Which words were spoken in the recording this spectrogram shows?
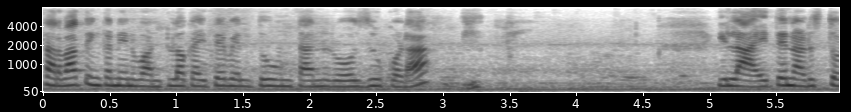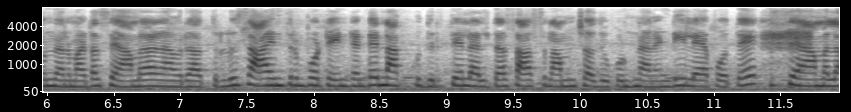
తర్వాత ఇంకా నేను వంటలోకి అయితే వెళ్తూ ఉంటాను రోజు కూడా. ఇలా అయితే నడుస్తుంది అనమాట శ్యామల నవరాత్రులు. సాయంత్రం పూట ఏంటంటే నాకు కుదిరితే లలిత సహస్రనామం చదువుకుంటున్నానండి. లేకపోతే శ్యామల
